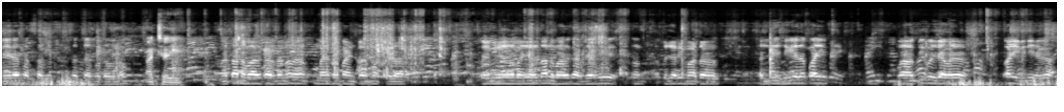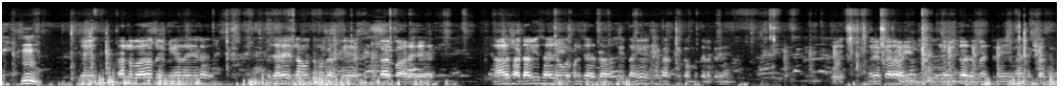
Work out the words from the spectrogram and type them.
ਮੇਰਾ ਸੱਚਾ ਸੱਚਾ ਸੌਦਾ ਵੱਲੋਂ ਅੱਛਾ ਜੀ। ਮੈਂ ਧੰਨਵਾਦ ਕਰਦਾ ਨਾ ਮੈਂ ਸਰਪੰਚ ਦਾ ਮੌਕੇ ਦਾ। ਪ੍ਰੇਮੀਆਂ ਦਾ ਬਾਈ ਦਾ ਧੰਨਵਾਦ ਕਰਦੇ ਆ ਕਿ ਅਹ, ਵਿਚਾਰੀ ਮਾਤਾ ਕੱਲੀ ਸੀਗੀ ਇਹਦਾ ਭਾਈ ਬਾਪ ਵੀ ਗੁਜ਼ਰਿਆ ਹੋਇਆ ਭਾਈ ਵੀ ਨਹੀਂ ਹੈਗਾ। ਹੂੰ। ਤੇ ਧੰਨਵਾਦ ਆ ਪ੍ਰੇਮੀਆਂ ਦਾ ਜਿਹੜਾ ਵਿਚਾਰੇ ਇੰਨਾ ਉਦਮ ਕਰਕੇ ਘਰ ਪਾ ਰਹੇ ਆ। ਨਾਲ ਸਾਡਾ ਵੀ ਸਹਿਯੋਗ ਪੰਚਾਇਤ ਦਾ ਅਸੀਂ ਤਾਂ ਹੀ ਇਸੇ ਕਰਕੇ ਕੰਮ ਤੇ ਲੱਗ ਰਹੇ ਹਾਂ। ਤੇ ਮੇਰੇ ਘਰ ਵਾਲੀ ਮੌਜੂਦਾ ਸਰਪੰਚ ਨੇ ਮੈਂ ਨਿੱਕਾ ਸਿੰਘ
